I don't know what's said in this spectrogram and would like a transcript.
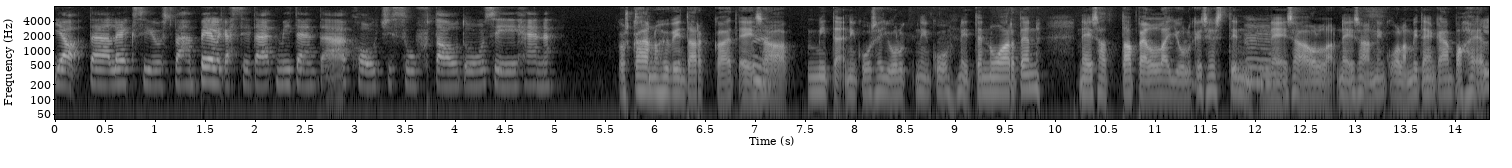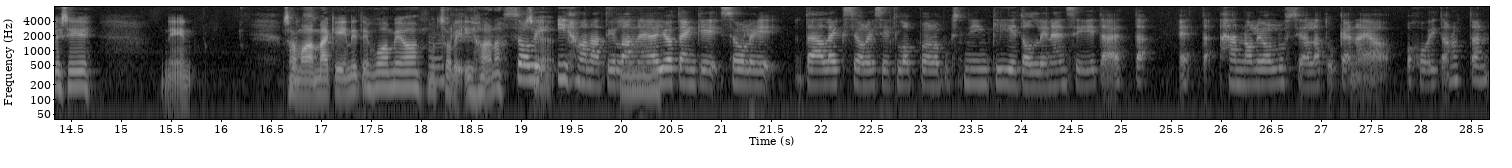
Ja tämä Lexi just vähän pelkäsi sitä, että miten tämä coachi suhtautuu siihen. Koska hän on hyvin tarkka, että ei mm. saa mitä, niinku se jul, niinku, niiden nuorten, ne ei saa tapella julkisesti, mm. ne ei saa olla, ne ei saa niinku olla mitenkään paheellisia. Niin samaan mä kiinnitin huomioon, mm. mutta se oli ihana. Se oli se... ihana tilanne mm. ja jotenkin se oli, tämä Lexi oli sitten loppujen lopuksi niin kiitollinen siitä, että, että hän oli ollut siellä tukena ja hoitanut tämän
